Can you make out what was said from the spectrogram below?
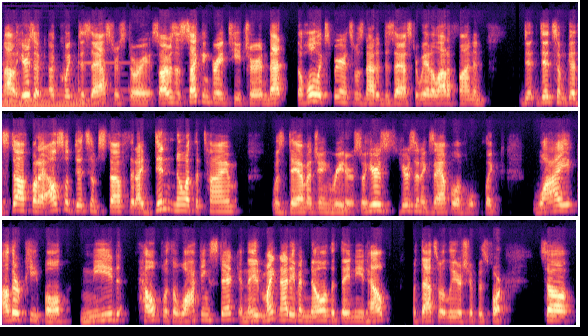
Uh, here's a, a quick disaster story. So I was a second grade teacher, and that the whole experience was not a disaster. We had a lot of fun and did, did some good stuff, but I also did some stuff that I didn't know at the time was damaging readers. So here's here's an example of like why other people need help with a walking stick, and they might not even know that they need help, but that's what leadership is for. So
